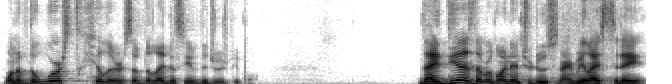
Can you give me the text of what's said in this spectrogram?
one of the worst killers of the legacy of the Jewish people. The ideas that we're going to introduce, and I realize today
